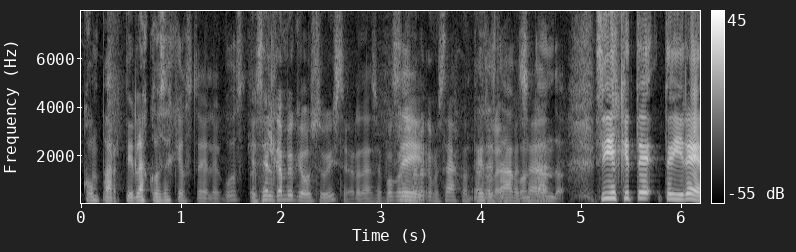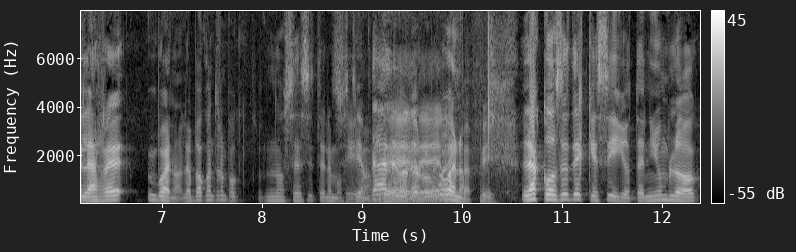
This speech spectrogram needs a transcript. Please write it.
compartir las cosas que a ustedes les gustan. Es el cambio que vos tuviste, ¿verdad? Hace poco Sí, eso es lo que me estabas que contando. te la estaba vez contando. Sí, es que te, te diré, las redes... Bueno, les voy a contar un poco... No sé si tenemos Sí, tiempo. hombre, Dale, no te dale, preocupes. Bueno, papi. La cosa es de que sí, yo tenía un blog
